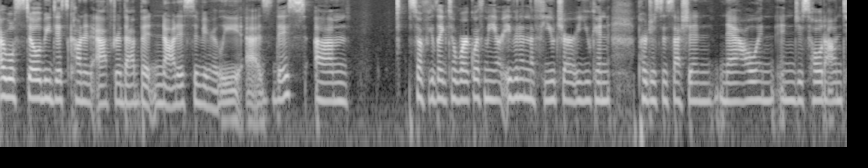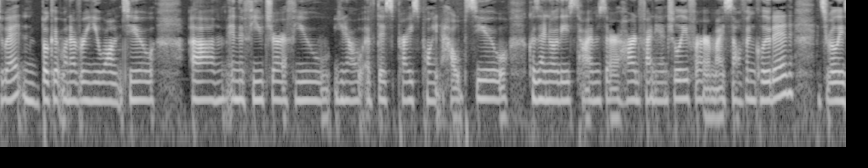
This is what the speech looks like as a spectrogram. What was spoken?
I will still be discounted after that, but not as severely as this. Um, so if you'd like to work with me or even in the future, you can purchase a session now and, and just hold on to it and book it whenever you want to um, in the future if you, you know, if this price point helps you. Because I know these times are hard financially for myself included. It's really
